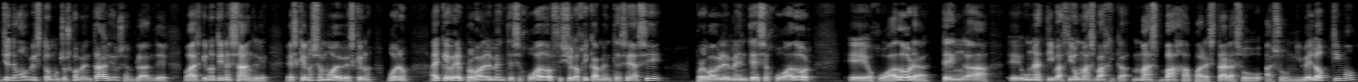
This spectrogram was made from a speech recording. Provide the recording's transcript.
Yo tengo visto muchos comentarios en plan de, es que no tiene sangre, es que no se mueve, es que no. Bueno, hay que ver, probablemente ese jugador fisiológicamente sea así, probablemente ese jugador eh, o jugadora tenga eh, una activación más, más baja para estar a su, a su nivel óptimo,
